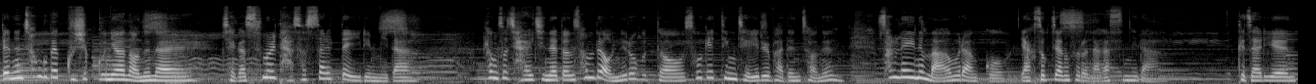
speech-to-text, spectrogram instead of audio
때는 1999년 어느 날 제가 25살 때 일입니다. 평소 잘 지내던 선배 언니로부터 소개팅 제의를 받은 저는 설레이는 마음을 안고 약속 장소로 나갔습니다. 그 자리엔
